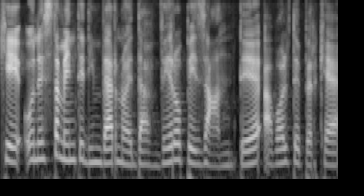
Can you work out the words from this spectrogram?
che onestamente d'inverno è davvero pesante, a volte perché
